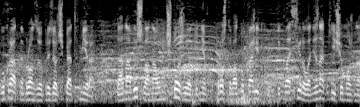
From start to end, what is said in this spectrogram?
двукратный бронзовый призер чемпионатов мира. Да она вышла, она уничтожила эту немку просто в одну калитку, деклассировала. Не знаю, какие еще можно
